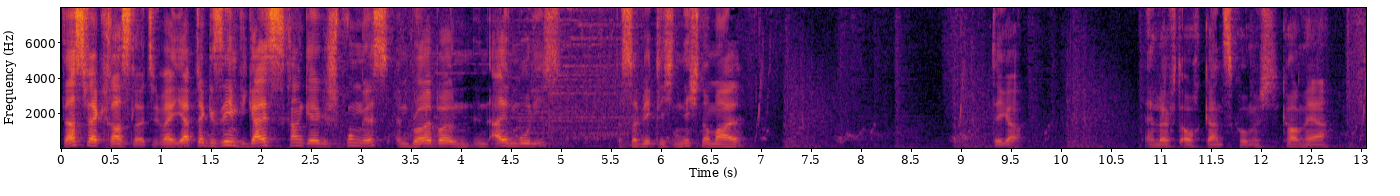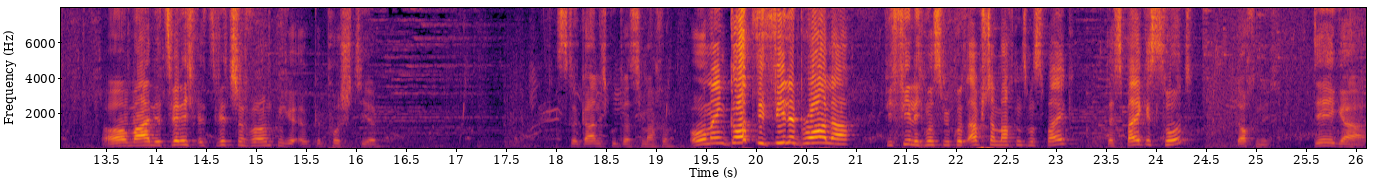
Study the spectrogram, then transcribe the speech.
Das wäre krass, Leute. Weil ihr habt ja gesehen, wie geisteskrank er gesprungen ist in Brawl Ball und in allen Modis. Das war wirklich nicht normal. Digga. Er läuft auch ganz komisch. Komm her. Oh Mann, jetzt werde wird schon von unten ge gepusht hier. Ist doch gar nicht gut, was ich mache. Oh mein Gott, wie viele Brawler! Wie viele? Ich muss mir kurz Abstand machen zum Spike. Der Spike ist tot? Doch nicht. Digga.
